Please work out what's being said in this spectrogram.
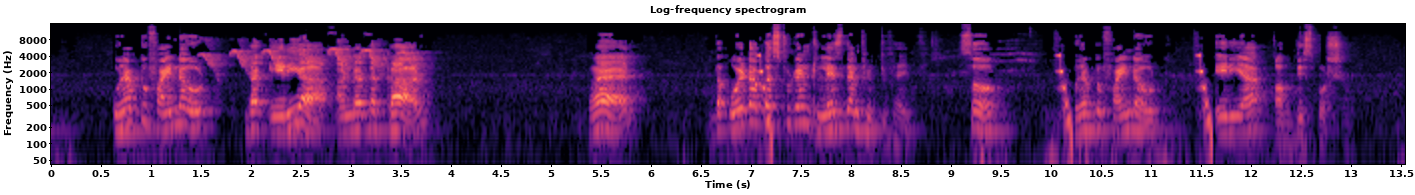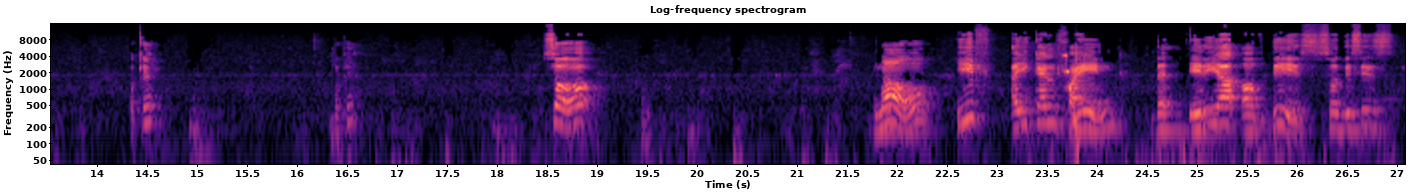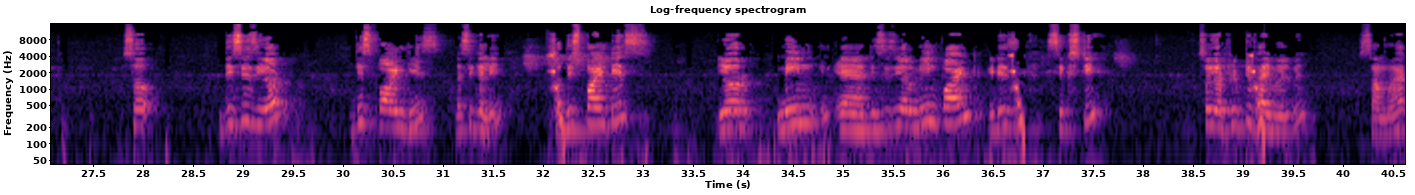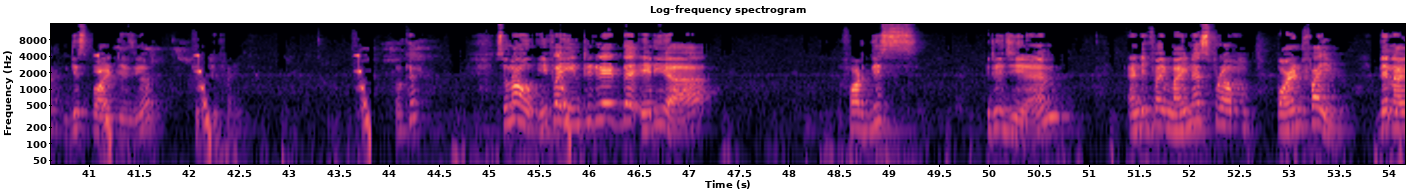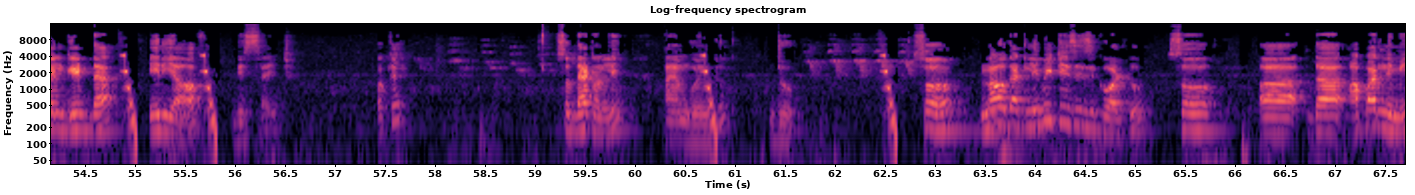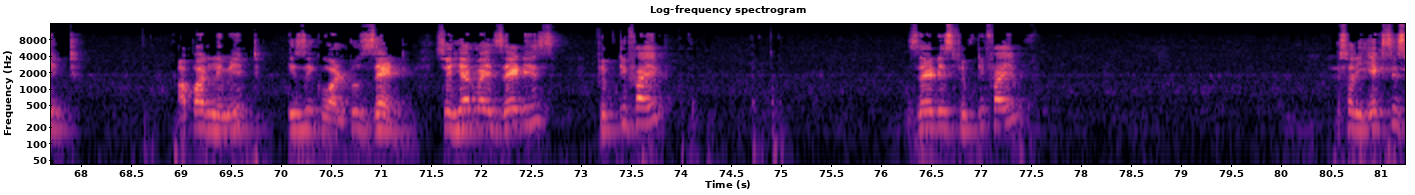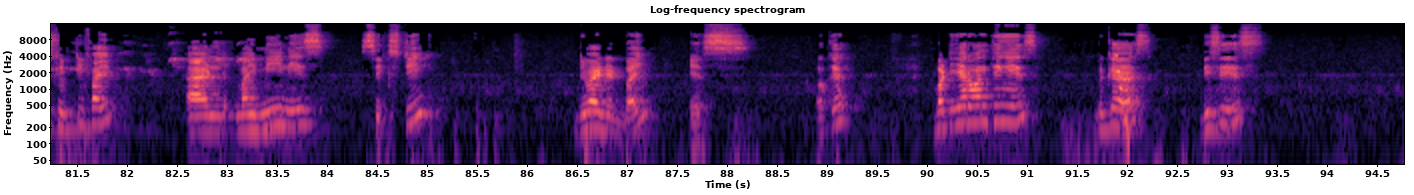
we have to find out the area under the car where the weight of the student less than 55 so we have to find out area of this portion. Okay? Okay? So now if I can find the area of this so this is so this is your this point is basically so this point is your mean uh, this is your mean point it is 60 so your 55 will be somewhere this point is your 55 okay? So now if I integrate the area for this region and if I minus from 0.5 then I will get the area of this side. Okay? So that only I am going to do so now that limit is, is equal to so uh, the upper limit upper limit is equal to z. So here my z is 55 z is 55 sorry x is 55 and my mean is 60 divided by s. Okay? But here one thing is because this is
